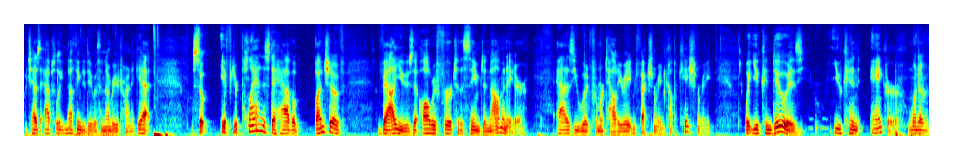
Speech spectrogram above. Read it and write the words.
which has absolutely nothing to do with the number you're trying to get. So if your plan is to have a bunch of values that all refer to the same denominator, as you would for mortality rate, infection rate, and complication rate, what you can do is you can anchor one of,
